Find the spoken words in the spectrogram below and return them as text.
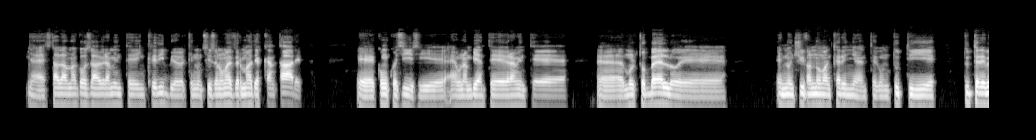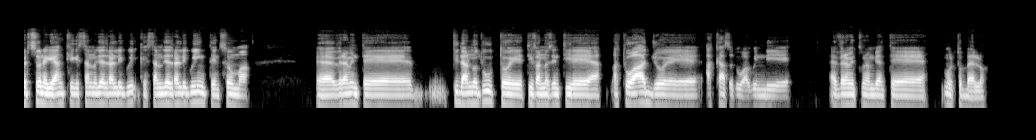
è stata una cosa veramente incredibile perché non si sono mai fermati a cantare e comunque sì, sì, è un ambiente veramente eh, molto bello e, e, non ci fanno mancare niente, con tutti, tutte le persone che anche che stanno dietro alle, che stanno dietro alle quinte, insomma, eh, veramente ti danno tutto e ti fanno sentire a, a tuo agio e a casa tua, quindi è veramente un ambiente molto bello.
